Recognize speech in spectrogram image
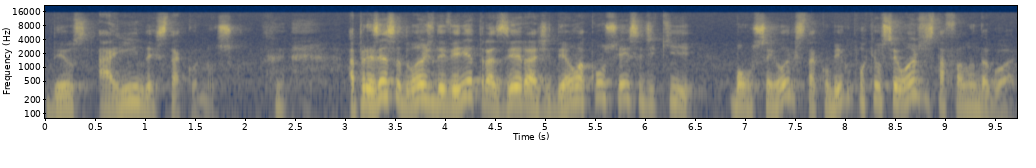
Deus ainda está conosco. A presença do anjo deveria trazer a Gideão a consciência de que Bom, o Senhor está comigo porque o seu anjo está falando agora.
